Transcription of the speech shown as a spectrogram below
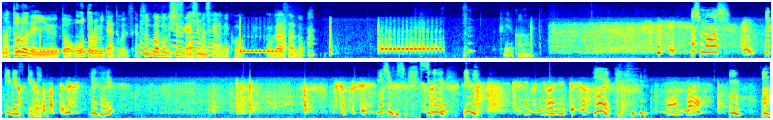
まあ、トロで言うと、大トロみたいなとこですから。そこは僕静かにしてますからね、こう、お母さんの。出るかな？もしもしもし。はい。マキですけどちょっと。待ってね。はいはい。もしもし。もしもし。すごい。今、今庭にいてさ、はい。門の、うん。あ、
